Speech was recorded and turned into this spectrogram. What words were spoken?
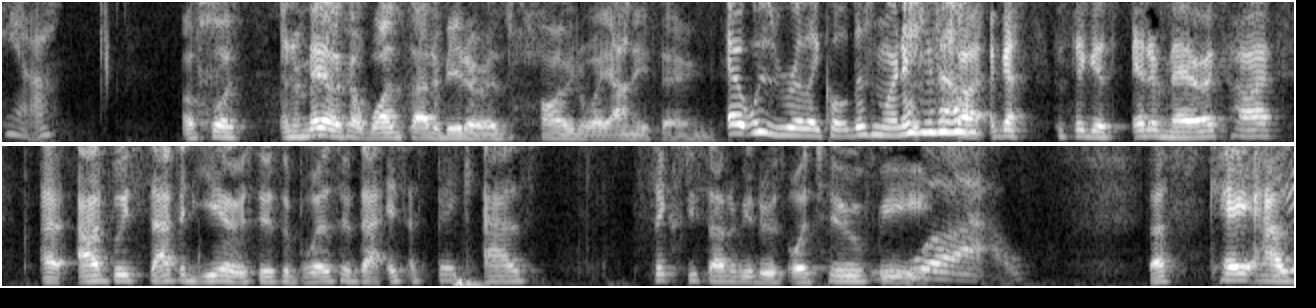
Yeah. Of course, in America, one centimeter is hardly anything. It was really cold this morning, though. But I guess the thing is, in America, uh, every seven years, there's a blizzard that is as big as 60 centimeters or two feet. Wow. That's Kate has.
